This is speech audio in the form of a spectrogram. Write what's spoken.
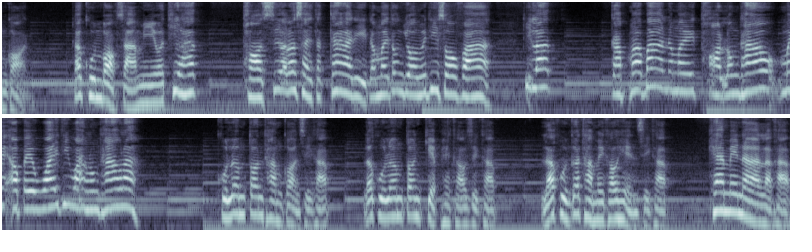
ำก่อน ถ้าคุณบอกสามีว่าที่รัก ถอดเสื้อแล้วใส่ตะกร้าดิทำไมต้องโยนไว้ที่โซฟา ที่รัก กลับมาบ้านทำไมถอดรองเท้า ไม่เอาไปไว้ที่วางรองเท้าล่ะ คุณเริ่มต้นทำก่อนสิครับ แล้วคุณเริ่มต้นเก็บให้เขาสิครับ แล้วคุณก็ทำให้เขาเห็นสิครับ แค่ไม่นานล่ะครับ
